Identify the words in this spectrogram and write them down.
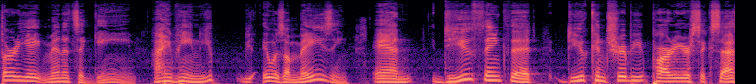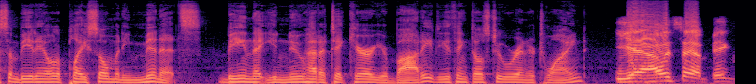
38 minutes a game. I mean, you it was amazing. And do you think that do you contribute part of your success in being able to play so many minutes, being that you knew how to take care of your body? Do you think those two were intertwined? yeah, I would say a big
